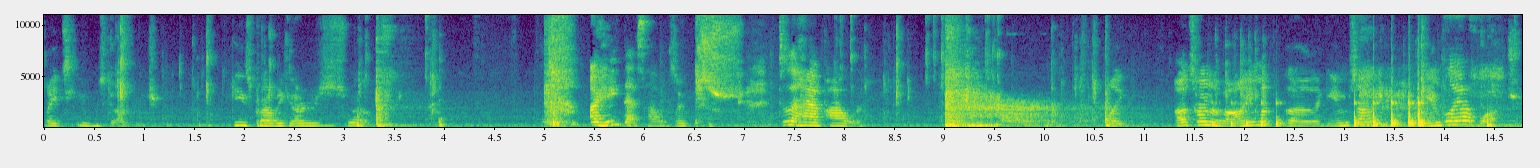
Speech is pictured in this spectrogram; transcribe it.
My team's garbage. He's probably garbage as well. I hate that sound. It's like it doesn't have power. Like I'll turn the volume, uh, the game sound, gameplay up. Watch.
